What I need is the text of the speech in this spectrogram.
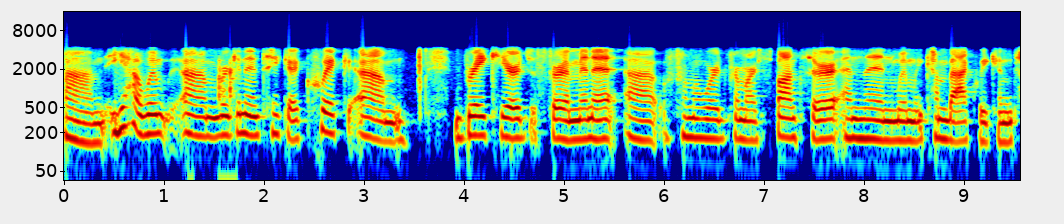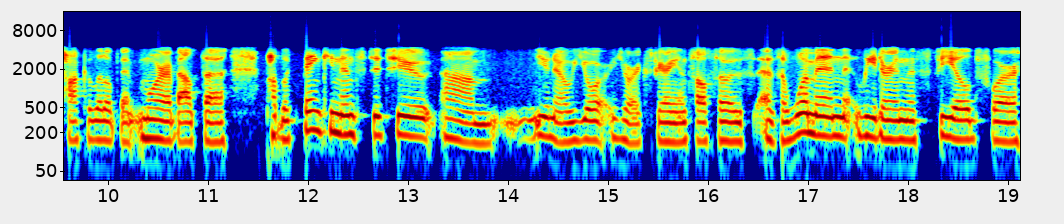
Um, yeah, when, um, we're going to take a quick um, break here just for a minute uh, from a word from our sponsor, and then when we come back, we can talk a little bit more about the Public Banking Institute. Um, you know, your your experience also as as a woman leader in this field for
